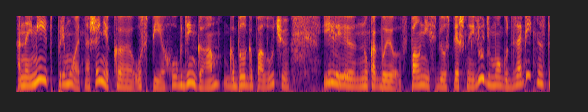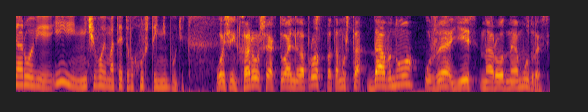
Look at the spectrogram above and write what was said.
она имеет прямое отношение к успеху, к деньгам, к благополучию? Или, ну, как бы вполне себе успешные люди могут забить на здоровье, и ничего им от этого хуже-то и не будет? Очень хороший, актуальный вопрос, потому что давно уже есть народная мудрость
